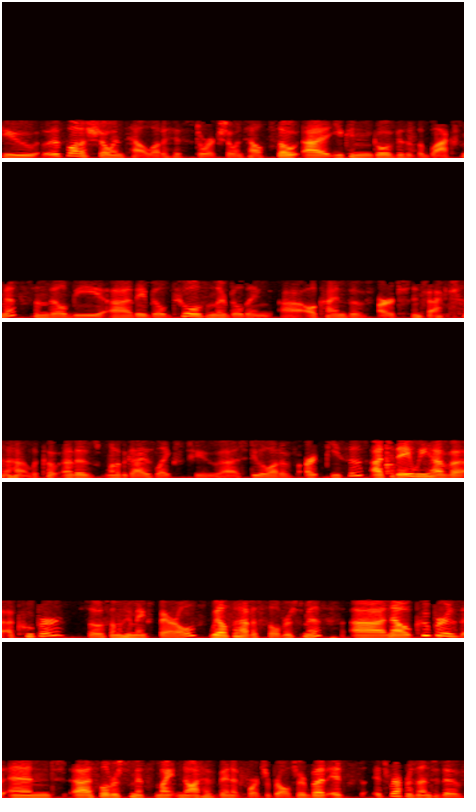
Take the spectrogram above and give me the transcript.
to, there's a lot of show and tell, a lot of historic show and tell. So uh, you can go visit the blacksmiths and they'll be, uh, they build tools and they're building uh, all kinds of art. In fact, uh, there's one of the guys likes to, uh, to do a lot of art pieces. today we have a, a cooper so someone who makes barrels. We also have a silversmith. Uh, now, Coopers and uh, silversmiths might not have been at Fort Gibraltar, but it's it's representative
